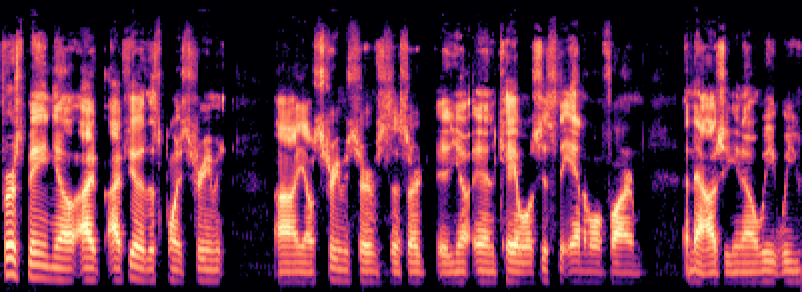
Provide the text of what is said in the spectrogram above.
first being, you know, I I feel at this point streaming, uh, you know, streaming services are you know and cable is just the animal farm analogy. You know, we we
